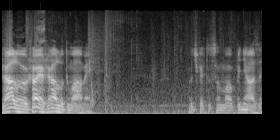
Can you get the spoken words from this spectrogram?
Žralo, šaje žralo tu máme. Počkaj, tu som mal peniaze.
